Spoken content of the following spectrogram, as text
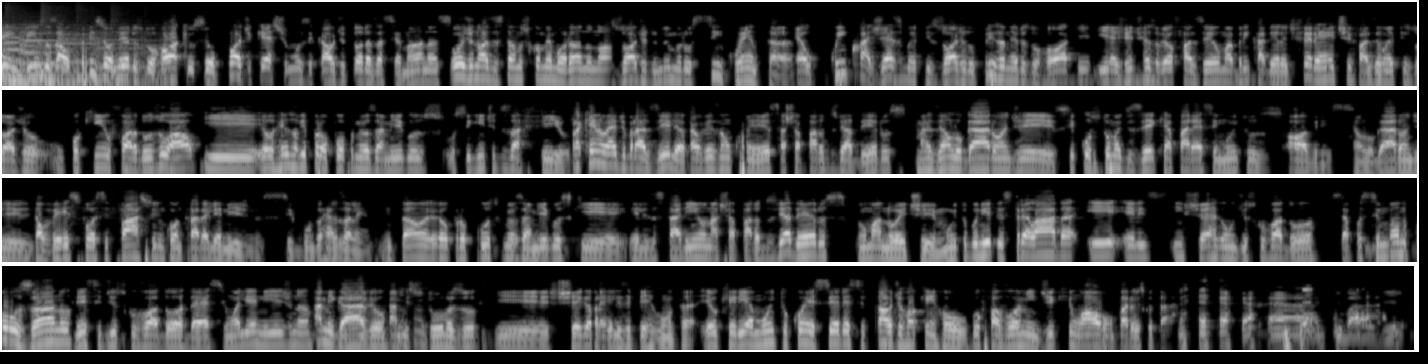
Bem-vindos ao Prisioneiros do Rock, o seu podcast musical de todas as semanas. Hoje nós estamos comemorando o nosso episódio do número 50. É o 50 episódio do Prisioneiros do Rock e a gente resolveu fazer uma brincadeira diferente, fazer um episódio um pouquinho fora do usual e eu resolvi propor para meus amigos o seguinte desafio. Para quem não é de Brasília, talvez não conheça a Chapada dos Veadeiros, mas é um lugar onde se costuma dizer que aparecem muitos OVNIs. É um lugar onde talvez fosse fácil encontrar alienígenas, segundo reza lenda. Então eu propus para meus amigos que eles estariam na Chapada dos Veadeiros, numa noite muito bonita, estrelada, e eles enxergam um disco voador se aproximando, pousando. Desse disco voador desce um alienígena, amigável, amistoso, e chega para eles e pergunta: Eu queria muito conhecer esse tal de rock and roll. Por favor, me indique um álbum para eu escutar. que maravilha.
